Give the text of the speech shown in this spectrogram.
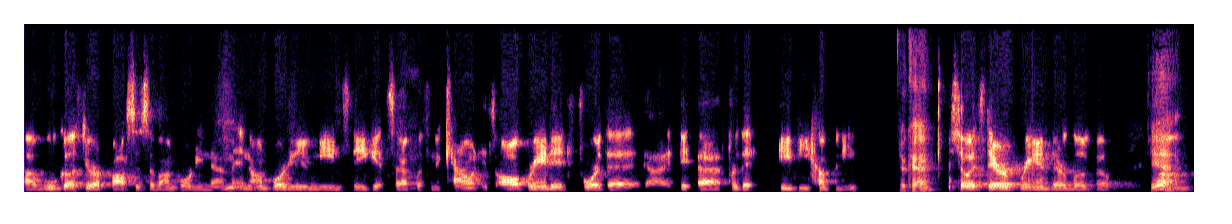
uh, we'll go through our process of onboarding them. And onboarding them means they get set up with an account. It's all branded for the uh, uh, for the AV company, Okay. so it's their brand, their logo. Yeah. Um,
